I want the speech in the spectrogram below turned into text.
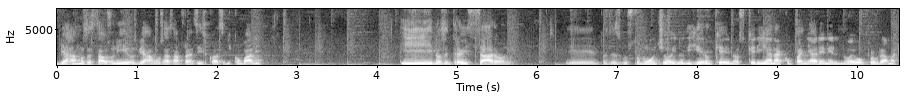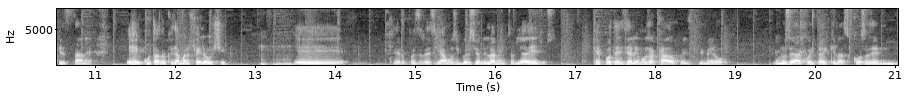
viajamos a Estados Unidos, viajamos a San Francisco, a Silicon Valley. Y nos entrevistaron, eh, pues les gustó mucho y nos dijeron que nos querían acompañar en el nuevo programa que están ejecutando que se llama el Fellowship, eh, que pues recibamos inversión y la mentoría de ellos. ¿Qué potencial hemos sacado? Pues primero uno se da cuenta de que las cosas en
